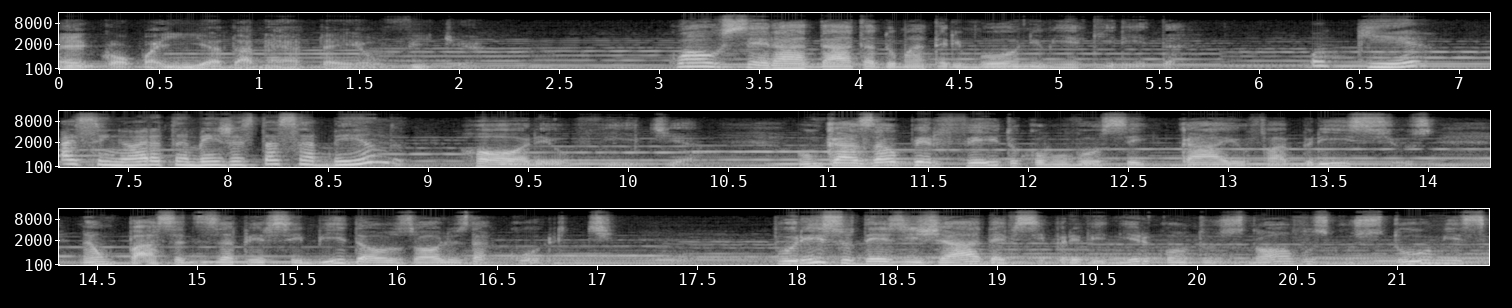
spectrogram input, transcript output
em companhia da neta Elvídia. Qual será a data do matrimônio, minha querida? O quê? A senhora também já está sabendo? Ora, Elvídia, um casal perfeito como você e Caio Fabrícios não passa desapercebido aos olhos da corte. Por isso, desde já deve se prevenir contra os novos costumes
